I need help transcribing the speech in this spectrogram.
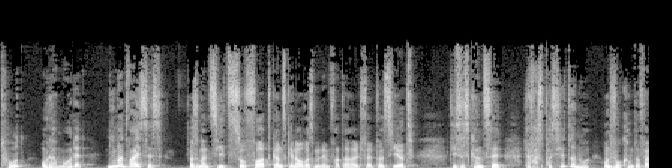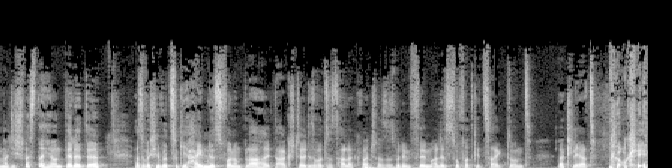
Tot oder ermordet? Niemand weiß es. Also man sieht sofort ganz genau, was mit dem Vater halt passiert. Dieses ganze, ja, was passiert da nur? Und wo kommt auf einmal die Schwester her? Und derde, Also, weil hier wird so geheimnisvoll und bla halt dargestellt, ist aber totaler Quatsch. Also, es wird im Film alles sofort gezeigt und erklärt. Okay.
